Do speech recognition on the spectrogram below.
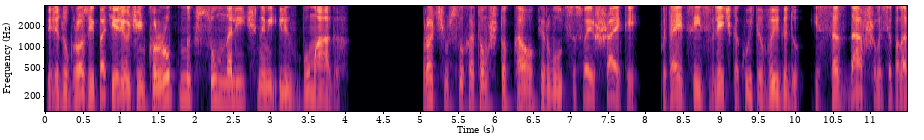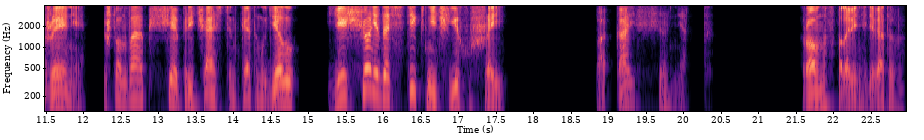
перед угрозой потери очень крупных сумм наличными или в бумагах. Впрочем, слух о том, что Каупервуд со своей шайкой пытается извлечь какую-то выгоду из создавшегося положения, что он вообще причастен к этому делу, еще не достиг ничьих ушей. Пока еще нет. Ровно в половине девятого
